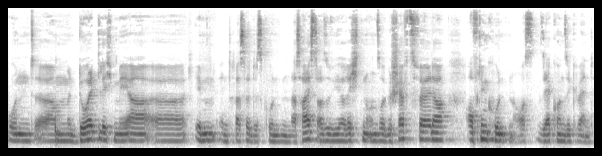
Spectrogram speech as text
und ähm, deutlich mehr äh, im Interesse des Kunden. Das heißt also, wir richten unsere Geschäftsfelder auf den Kunden aus, sehr konsequent.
